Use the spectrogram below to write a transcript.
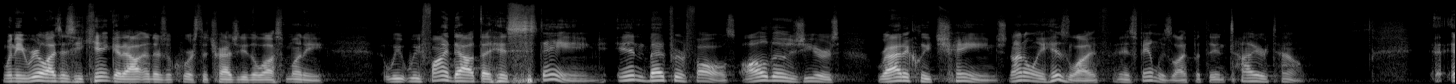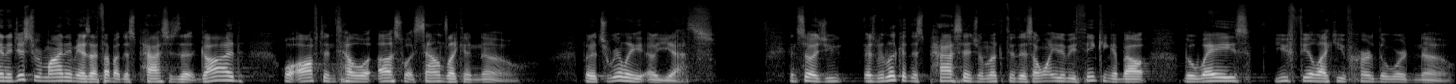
when he realizes he can't get out, and there's, of course, the tragedy of the lost money, we, we find out that his staying in Bedford Falls all those years radically changed not only his life and his family's life, but the entire town. And it just reminded me as I thought about this passage that God will often tell us what sounds like a no but it's really a yes. And so as you as we look at this passage and look through this, I want you to be thinking about the ways you feel like you've heard the word no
